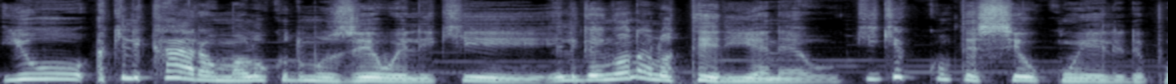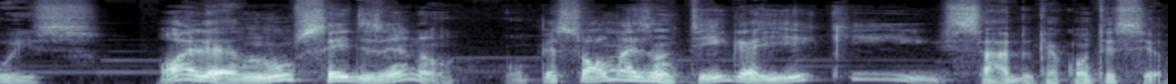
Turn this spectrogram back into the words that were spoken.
E o aquele cara, o maluco do museu, ele que ele ganhou na loteria, né? O que que aconteceu com ele depois? Olha, não sei dizer não o pessoal mais antigo aí que sabe o que aconteceu.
